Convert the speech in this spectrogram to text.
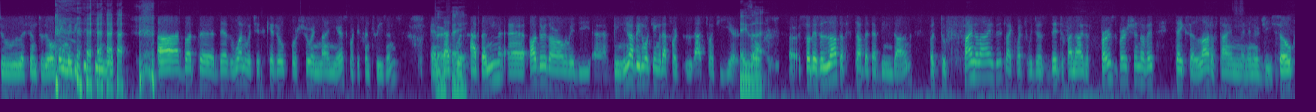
to listen to the whole thing, maybe 15 years. Uh, but uh, there's one which is scheduled for sure in nine years for different reasons, and that will happen. Uh, others are already uh, been. You know, I've been working with that for the last 20 years. Exactly. So, uh, so there's a lot of stuff that have been done, but to finalize it, like what we just did, to finalize the first version of it, takes a lot of time and energy. So,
